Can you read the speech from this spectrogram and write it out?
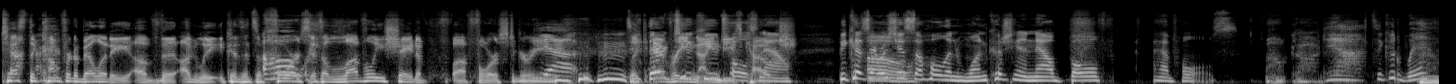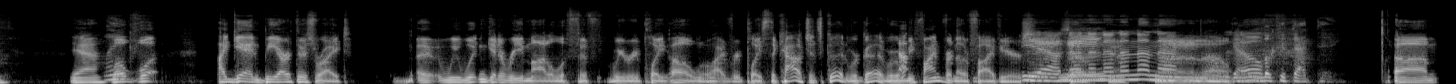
test the comfortability of the ugly because it's a Oh. forest. It's a lovely shade of uh, forest green. Yeah. It's like There every 90s couch. now because there was Oh. just a hole in one cushion, and now both have holes. Oh, God. Yeah. It's a good width. Yeah. Well, Length. what again, B. Arthur's right. Uh, we wouldn't get a remodel if, if we replace. Oh, well, I've replaced the couch. It's good. We're good. We're gonna be fine for another five years. Yeah, no, no, no, no, no, no, no, no, no. You gotta look at that thing. Um,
